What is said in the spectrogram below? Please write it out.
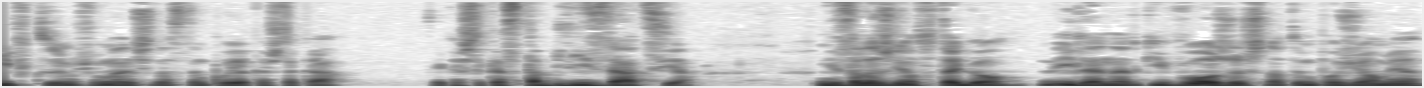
i w którymś momencie następuje jakaś taka, jakaś taka stabilizacja. Niezależnie od tego, ile energii włożysz na tym poziomie,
